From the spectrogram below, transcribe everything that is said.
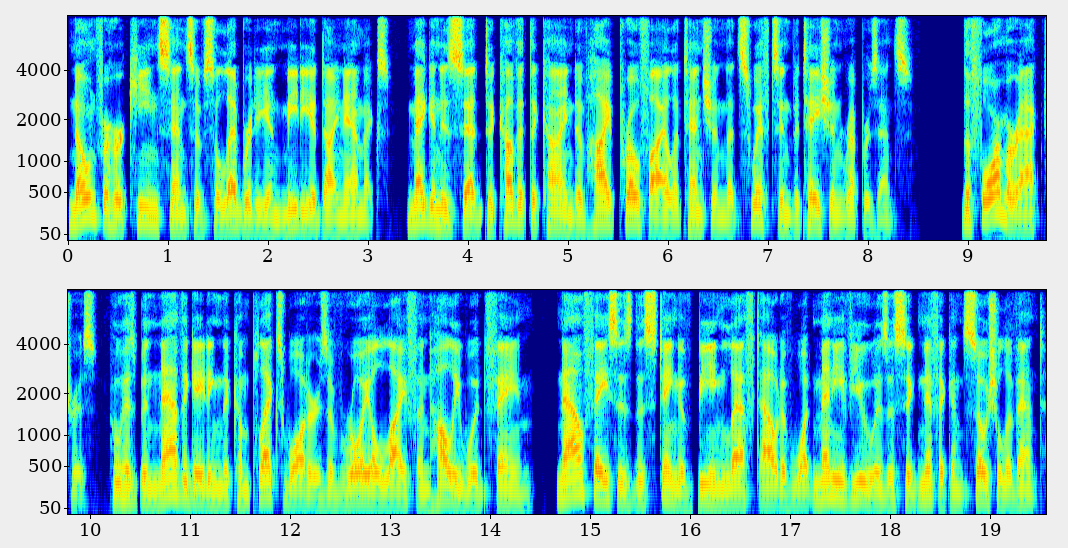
Known for her keen sense of celebrity and media dynamics, Meghan is said to covet the kind of high-profile attention that Swift's invitation represents. The former actress, who has been navigating the complex waters of royal life and Hollywood fame, now faces the sting of being left out of what many view as a significant social event.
